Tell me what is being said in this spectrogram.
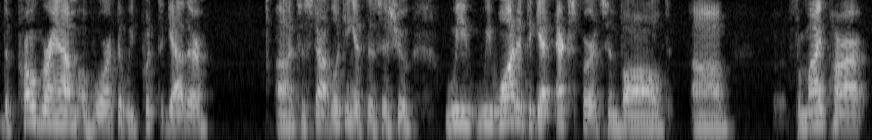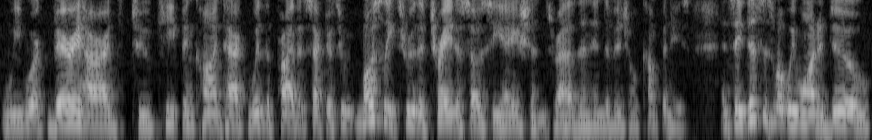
the program of work that we put together uh, to start looking at this issue, we we wanted to get experts involved. Um, for my part, we worked very hard to keep in contact with the private sector through mostly through the trade associations rather than individual companies and say this is what we want to do.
